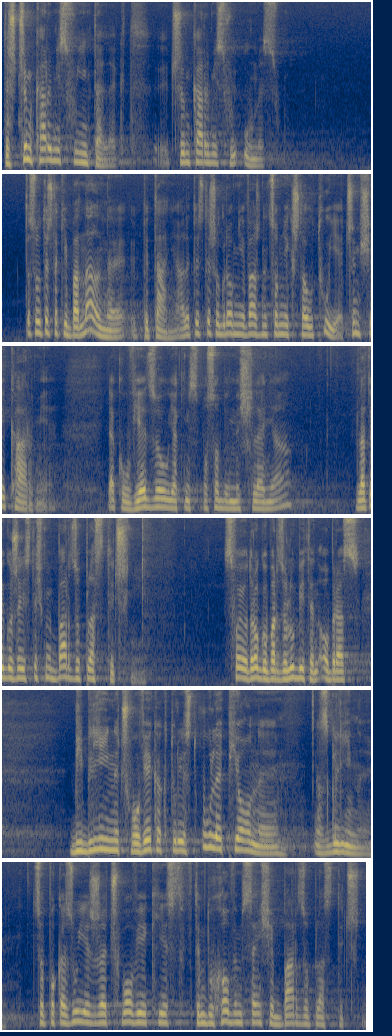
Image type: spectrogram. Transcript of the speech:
Też czym karmię swój intelekt, czym karmię swój umysł. To są też takie banalne pytania, ale to jest też ogromnie ważne, co mnie kształtuje, czym się karmię, jaką wiedzą, jakim sposobem myślenia dlatego że jesteśmy bardzo plastyczni. Swoją drogą bardzo lubię ten obraz biblijny człowieka, który jest ulepiony z gliny, co pokazuje, że człowiek jest w tym duchowym sensie bardzo plastyczny.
